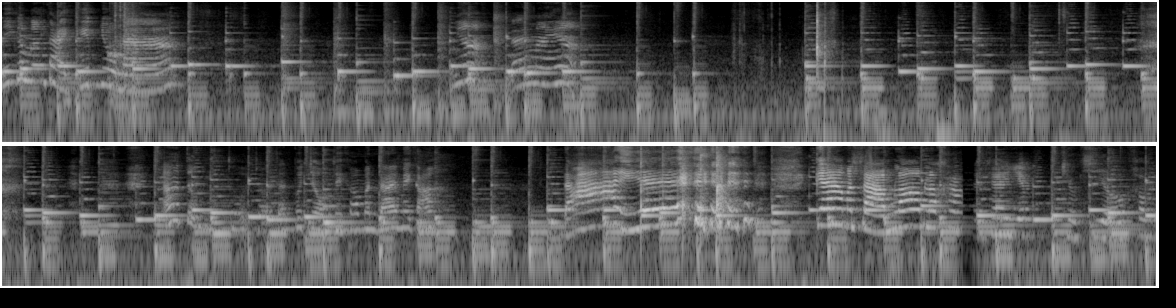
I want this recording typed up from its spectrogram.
นี่กำลังถ่ายคลิปอยู่นะ เนี่ย ได้ไหมอะ อ้าวจะถูกท่านผู้ชมสิคะมันได้ไหมคะ ได้ เย้ แก้มาสามรอบแล้วค่ะ แค่เย็บเขียวๆเข้าด้วย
